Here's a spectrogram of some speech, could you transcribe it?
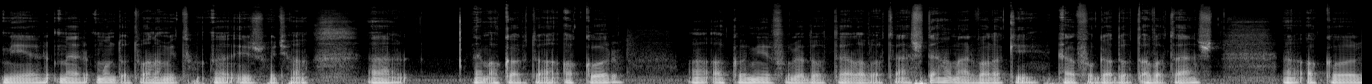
Miért? Mert mondott valamit, és hogyha nem akarta akkor, akkor miért fogadott el avatást? De ha már valaki elfogadott avatást, akkor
